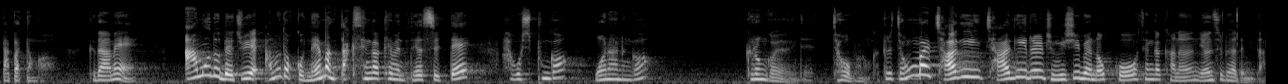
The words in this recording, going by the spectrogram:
나빴던 거. 그 다음에 아무도 내 주위에 아무도 없고 내만 딱 생각하면 됐을 때 하고 싶은 거, 원하는 거, 그런 거예요. 이제 적어보는 거. 그래서 정말 자기, 자기를 중심에 놓고 생각하는 연습을 해야 됩니다.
